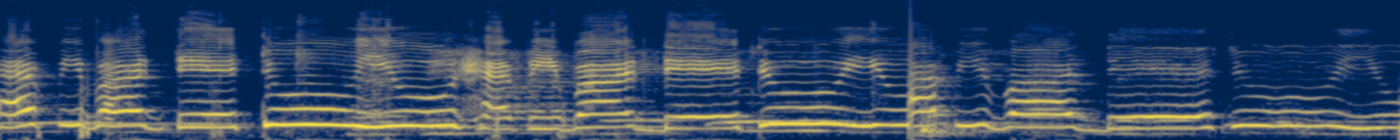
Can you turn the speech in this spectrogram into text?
Happy birthday to you happy birthday to you happy birthday to you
